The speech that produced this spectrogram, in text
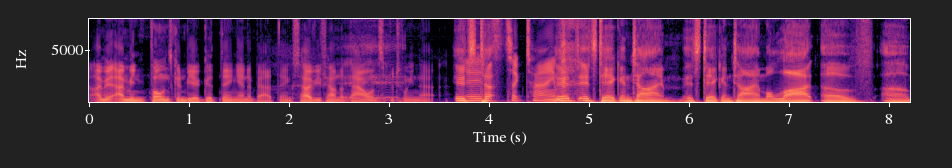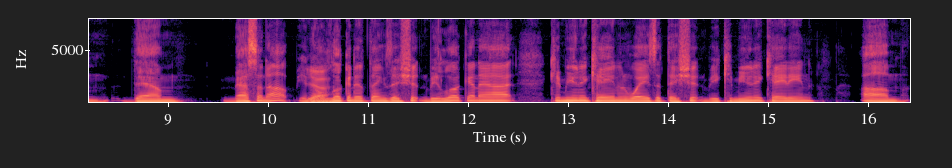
I mean I mean phones can be a good thing and a bad thing so how have you found the balance between that It's it t- took time. it's it's taken time. It's taken time. A lot of um, them messing up. You know, Yeah. looking at things they shouldn't be looking at, communicating in ways that they shouldn't be communicating. Um,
